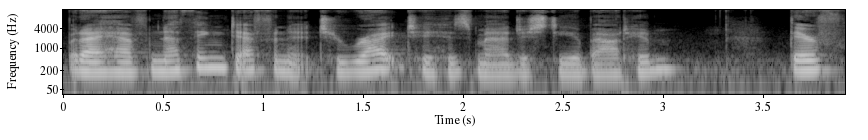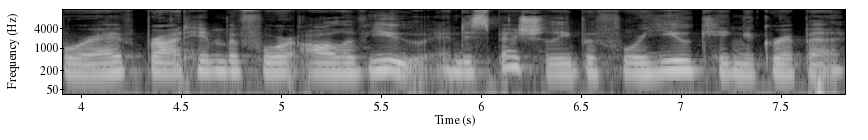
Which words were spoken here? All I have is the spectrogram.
But I have nothing definite to write to his majesty about him. Therefore, I have brought him before all of you, and especially before you, King Agrippa,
